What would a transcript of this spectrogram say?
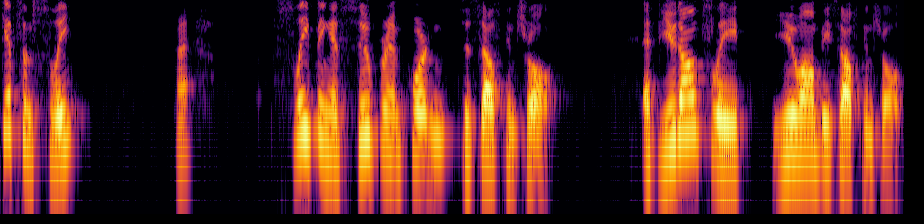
Get some sleep. Sleeping is super important to self control. If you don't sleep, you won't be self controlled.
